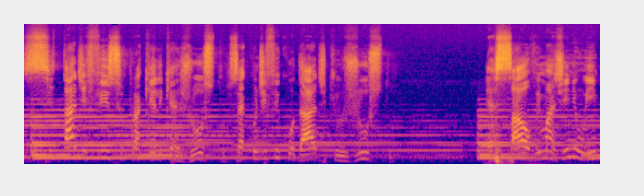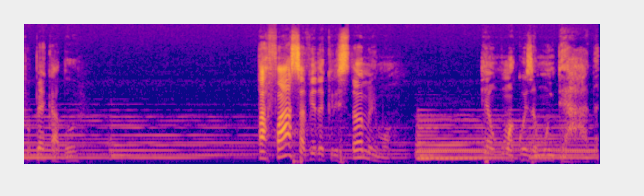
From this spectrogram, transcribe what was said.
Se está difícil para aquele que é justo, se é com dificuldade que o justo é salvo, imagine o ímpio pecador. Tá fácil a vida cristã, meu irmão? Tem alguma coisa muito errada.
